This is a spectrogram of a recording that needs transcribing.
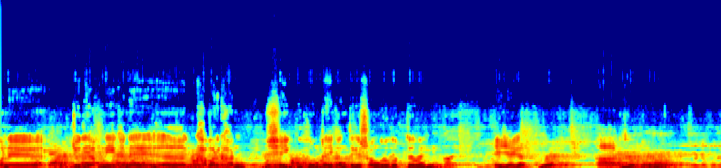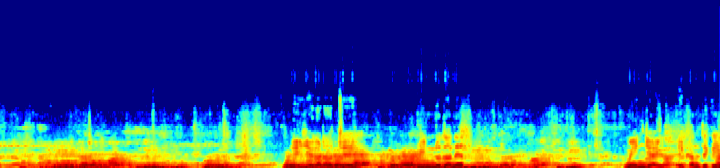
মানে যদি আপনি এখানে খাবার খান, সেই কুপনটা এখান থেকে সংগ্রহ করতে হবে, এই জায়গা। আর এই জায়গাটা হচ্ছে পিণ্ডদানের মেন জায়গা। এখান থেকেই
